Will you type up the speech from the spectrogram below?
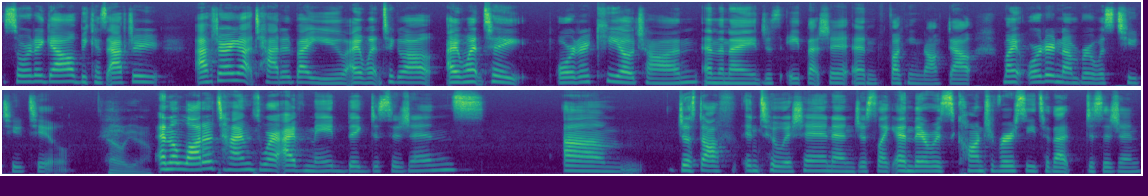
sort of gal because after after I got tatted by you, I went to go out. I went to order Kyochon and then I just ate that shit and fucking knocked out. My order number was 222 Hell yeah. and a lot of times where i've made big decisions um just off intuition and just like and there was controversy to that decision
